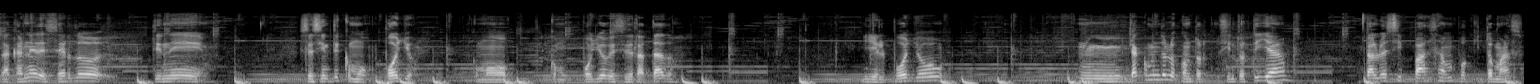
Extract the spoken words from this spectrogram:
La carne de cerdo tiene... Se siente como pollo. Como, como pollo deshidratado. Y el pollo, mm, ya comiéndolo sin tortilla, tal vez sí pasa un poquito más.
